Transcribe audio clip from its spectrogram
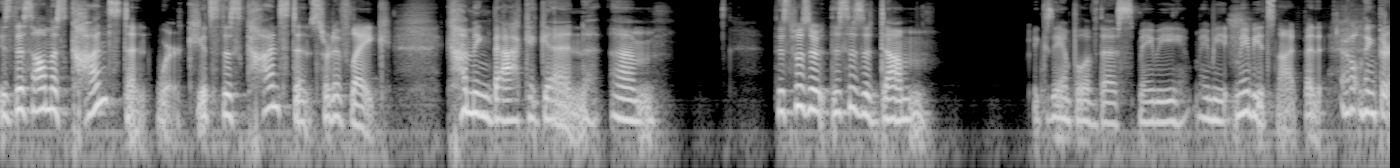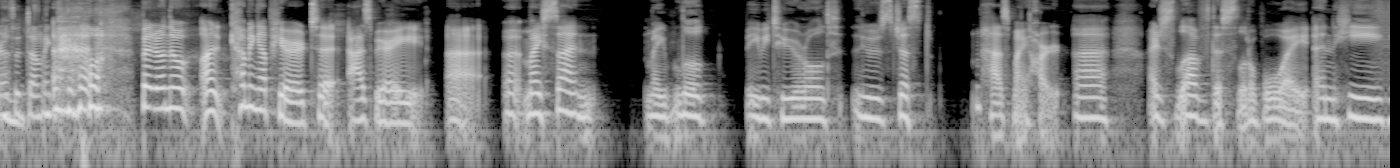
is this almost constant work. It's this constant sort of like coming back again. Um, this was a this is a dumb example of this. Maybe maybe maybe it's not, but I don't think there is a dumb example. but on the uh, coming up here to Asbury, uh, uh, my son, my little baby two year old, who's just has my heart. Uh, I just love this little boy, and he,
